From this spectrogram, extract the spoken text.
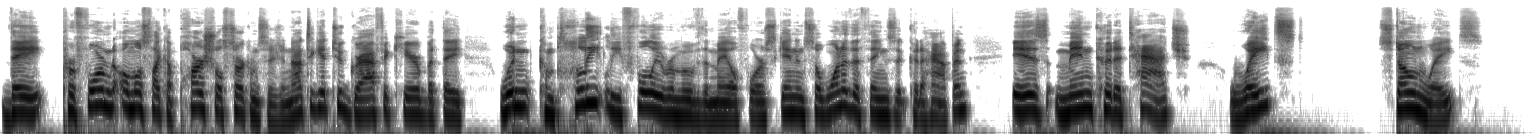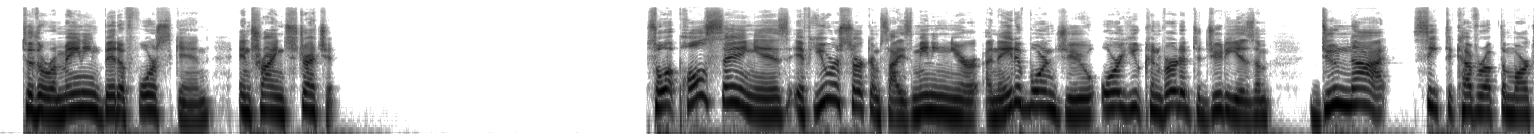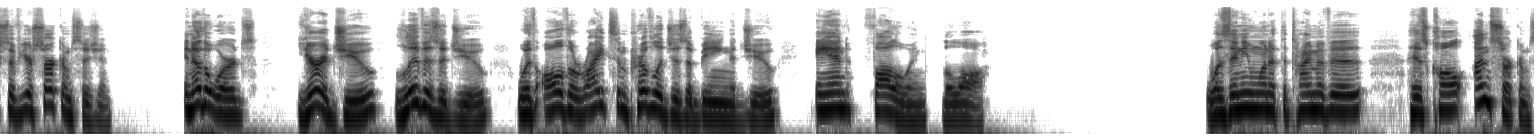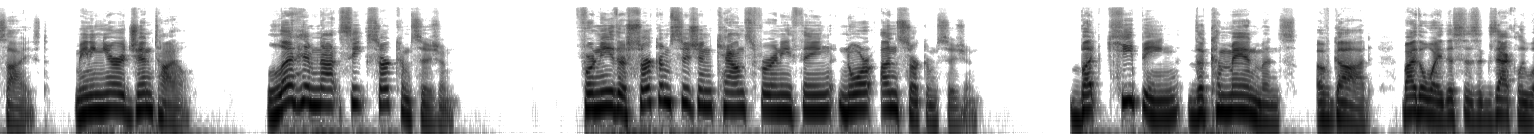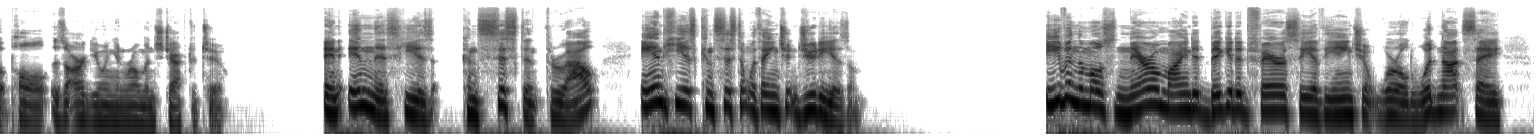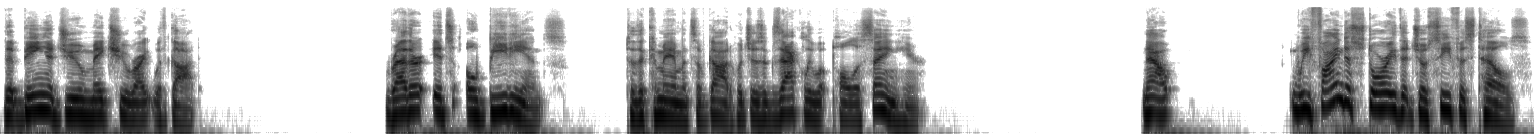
they performed almost like a partial circumcision. Not to get too graphic here, but they wouldn't completely fully remove the male foreskin. And so, one of the things that could happen is men could attach weights, stone weights, to the remaining bit of foreskin and try and stretch it. So, what Paul's saying is if you are circumcised, meaning you're a native born Jew or you converted to Judaism, do not seek to cover up the marks of your circumcision. In other words, you're a Jew, live as a Jew, with all the rights and privileges of being a Jew, and following the law. Was anyone at the time of his call uncircumcised, meaning you're a Gentile? Let him not seek circumcision for neither circumcision counts for anything nor uncircumcision, but keeping the commandments of God. By the way, this is exactly what Paul is arguing in Romans chapter 2. And in this, he is consistent throughout, and he is consistent with ancient Judaism. Even the most narrow minded, bigoted Pharisee of the ancient world would not say that being a Jew makes you right with God. Rather, it's obedience to the commandments of God, which is exactly what Paul is saying here. Now, we find a story that Josephus tells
